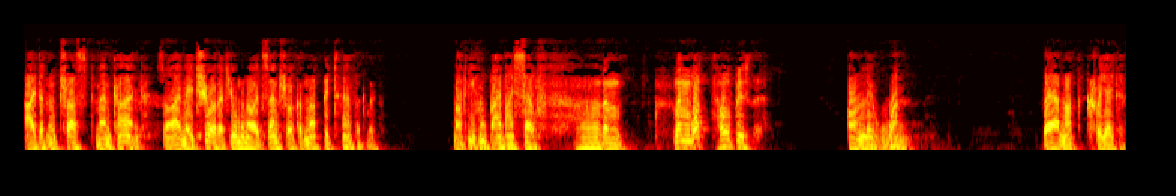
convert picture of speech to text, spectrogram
I didn't trust mankind, so I made sure that Humanoid Central could not be tampered with. Not even by myself. Uh, then, then what hope is there? Only one. They're not creative.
